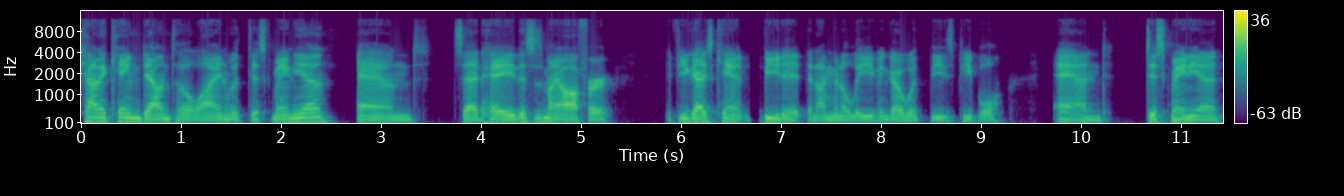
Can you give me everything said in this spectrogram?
kind of came down to the line with Discmania and said, "Hey, this is my offer. If you guys can't beat it, then I'm going to leave and go with these people." And Discmania,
